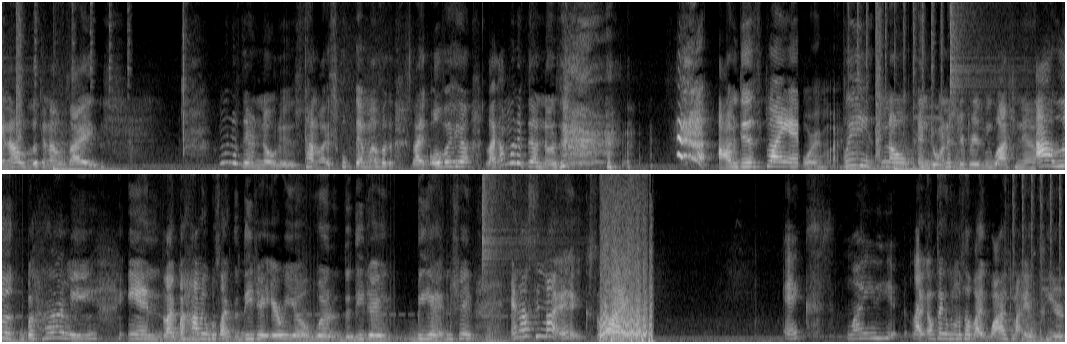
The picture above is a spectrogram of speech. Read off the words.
And I was looking, I was like, I wonder if they'll notice. Kind of like scoop that motherfucker like over here. Like I wonder if they'll notice. I'm just playing. Or am I? We, you know, enjoying the strippers. We watching them. I look behind me and like behind me was like the DJ area where the DJ be at and shit. And I see my ex. I'm like, X, why are you here? like I'm thinking to myself like, why is my ex here?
